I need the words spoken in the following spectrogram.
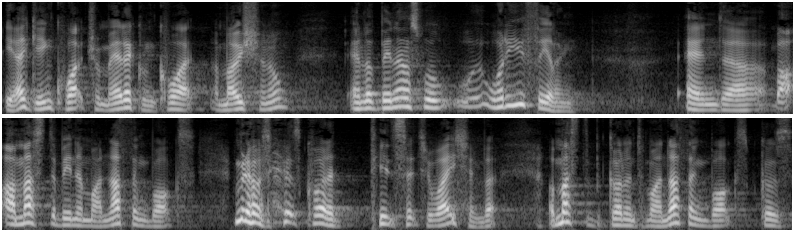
yeah, again, quite traumatic and quite emotional. And I've been asked, well, what are you feeling? And uh, I must have been in my nothing box. I mean, it was, it was quite a tense situation, but I must have gone into my nothing box because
